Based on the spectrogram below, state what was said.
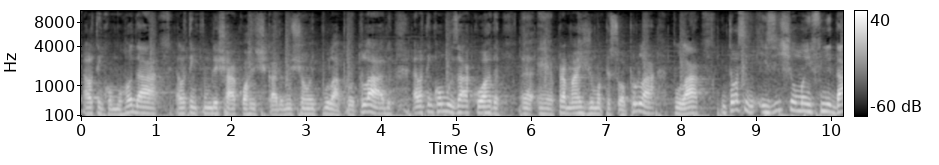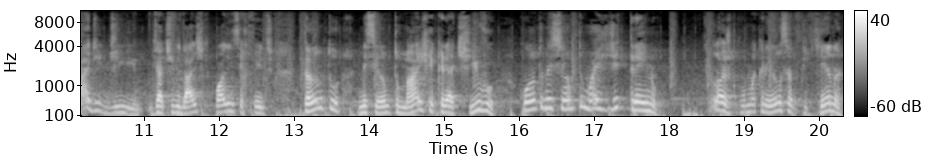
ela tem como rodar, ela tem como deixar a corda esticada no chão e pular para o outro lado, ela tem como usar a corda é, é, para mais de uma pessoa pular, pular. Então, assim, existe uma infinidade de, de atividades que podem ser feitas tanto nesse âmbito mais recreativo quanto nesse âmbito mais de treino. Lógico, para uma criança pequena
